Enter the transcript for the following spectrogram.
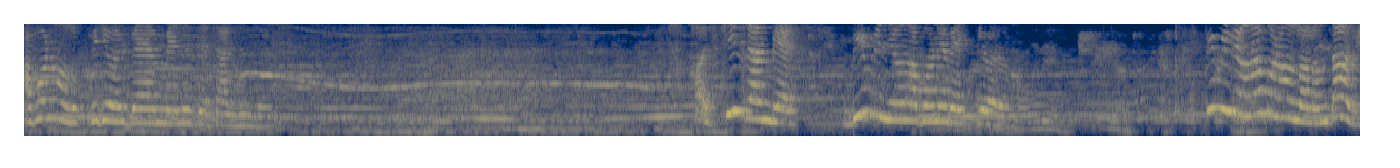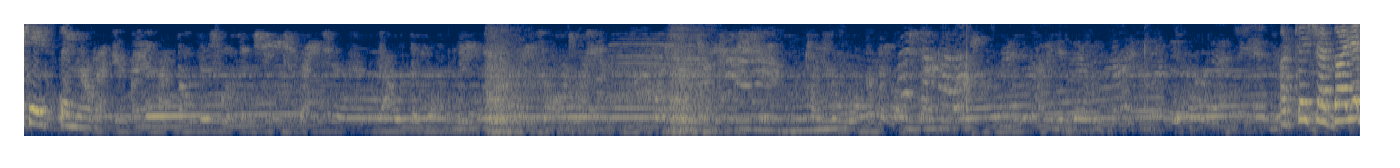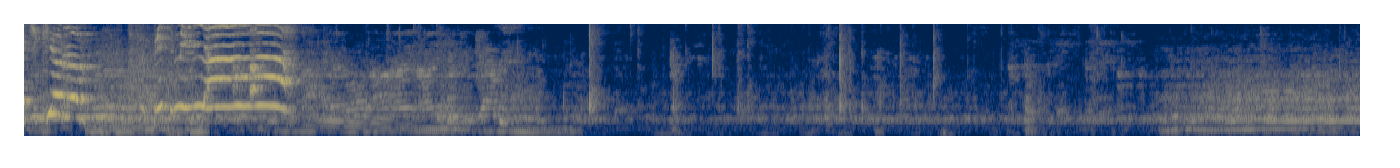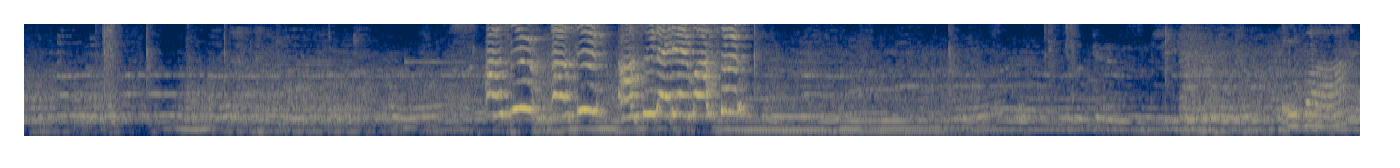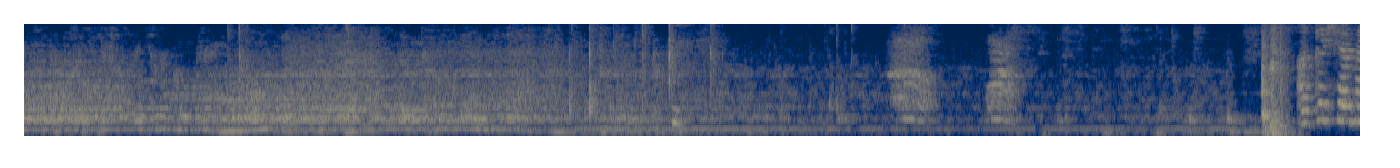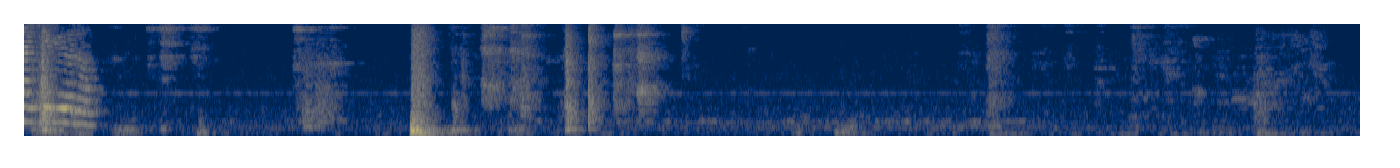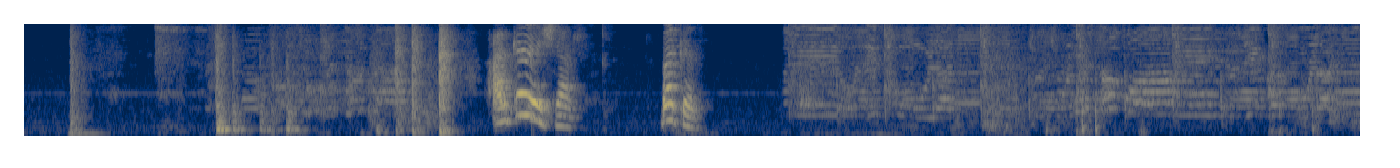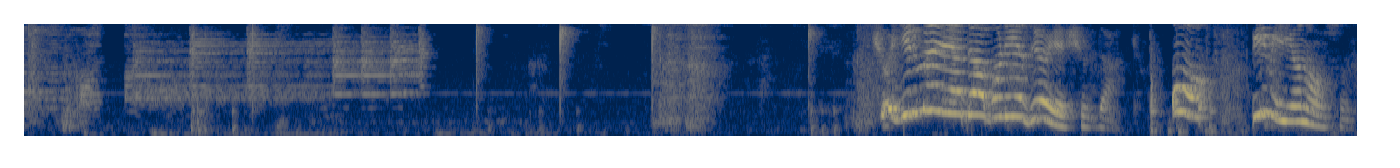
Abone olup videoyu beğenmeniz yeterlidir. Sizden bir 1 milyon abone bekliyorum. 1 milyon abone olalım daha bir şey istemiyorum. Arkadaşlar daya çıkıyorum. Bismillah. Ası, ası, asülere bası. Eyvah. Arkadaşlar ben geliyorum. Arkadaşlar bakın. Şu 20 ya da abone yazıyor ya şurada. O 1 milyon olsun.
